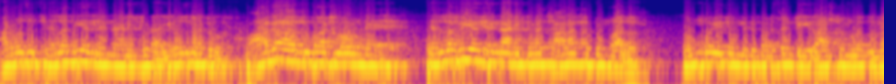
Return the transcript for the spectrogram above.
ఆ రోజు తెల్ల బియ్యం తినడానికి కూడా ఈ రోజు మనకు బాగా అందుబాటులో ఉండే తెల్ల బియ్యం తినడానికి కూడా చాలా కుటుంబాలు తొంభై తొమ్మిది పర్సెంట్ ఈ రాష్ట్రంలో ఉన్న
